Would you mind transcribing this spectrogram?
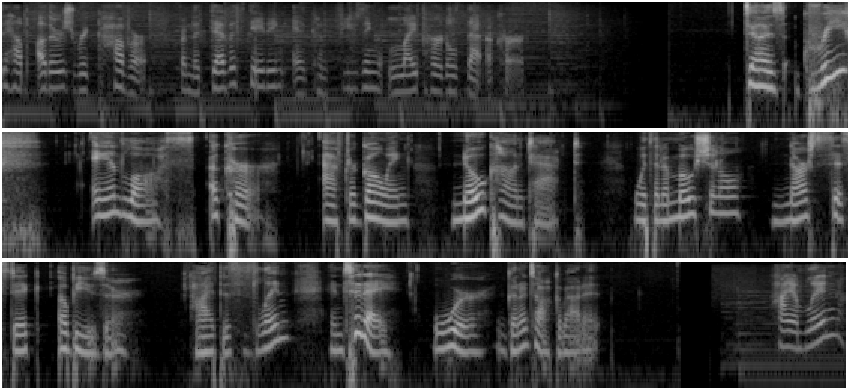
to help others recover from the devastating and confusing life hurdles that occur. Does grief and loss occur after going no contact with an emotional, narcissistic abuser? Hi, this is Lynn, and today we're going to talk about it. Hi, I'm Lynn,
